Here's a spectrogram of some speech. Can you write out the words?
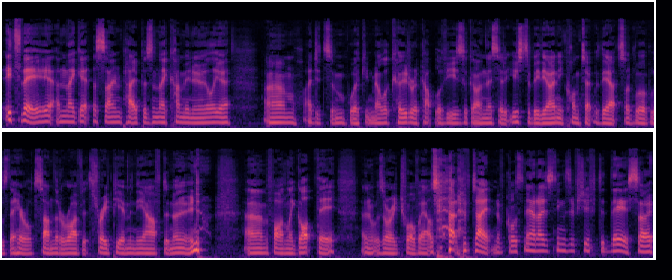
it's there, and they get the same papers, and they come in earlier. Um, I did some work in Mallacoota a couple of years ago, and they said it used to be the only contact with the outside world was the Herald Sun that arrived at 3 p.m. in the afternoon. um, finally got there, and it was already 12 hours out of date. And of course, nowadays things have shifted there. So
